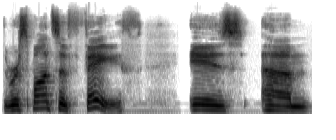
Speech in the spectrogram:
The response of faith is um,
